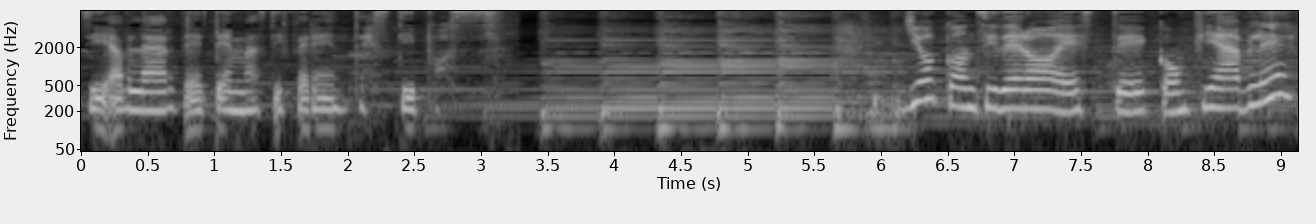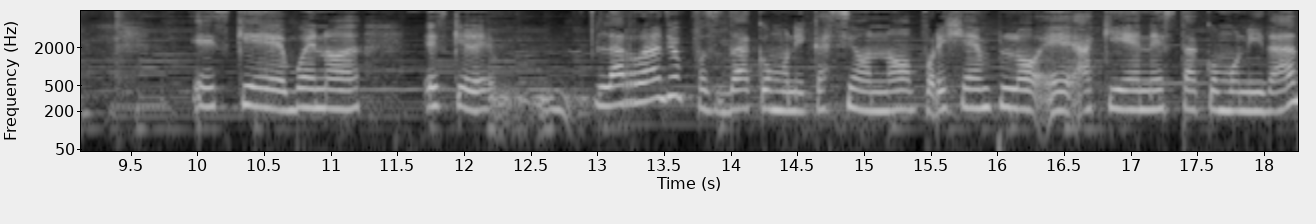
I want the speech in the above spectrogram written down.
sí hablar de temas diferentes tipos. Yo considero este confiable es que bueno es que la radio pues da comunicación, ¿no? Por ejemplo, eh, aquí en esta comunidad,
